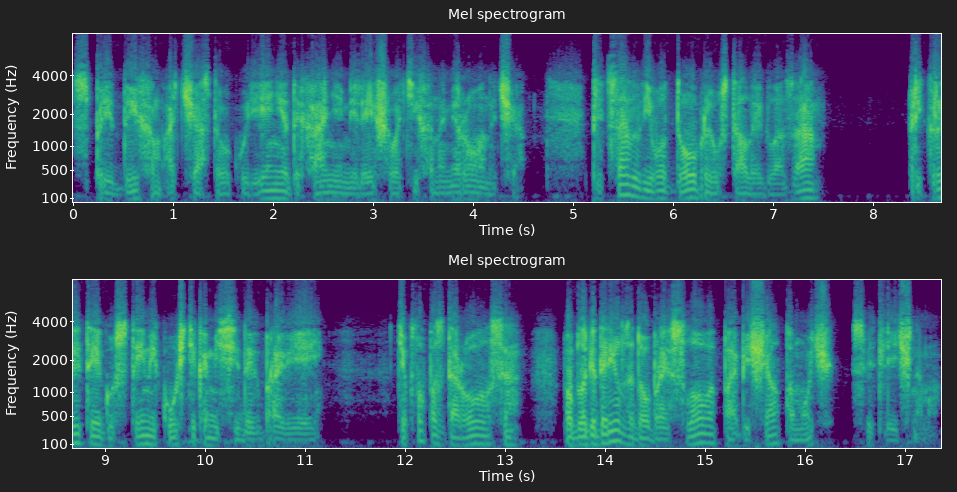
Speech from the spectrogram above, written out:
с придыхом от частого курения дыхание милейшего Тихона Мироныча. Представил его добрые усталые глаза, прикрытые густыми кустиками седых бровей. Тепло поздоровался, поблагодарил за доброе слово, пообещал помочь Светличному.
